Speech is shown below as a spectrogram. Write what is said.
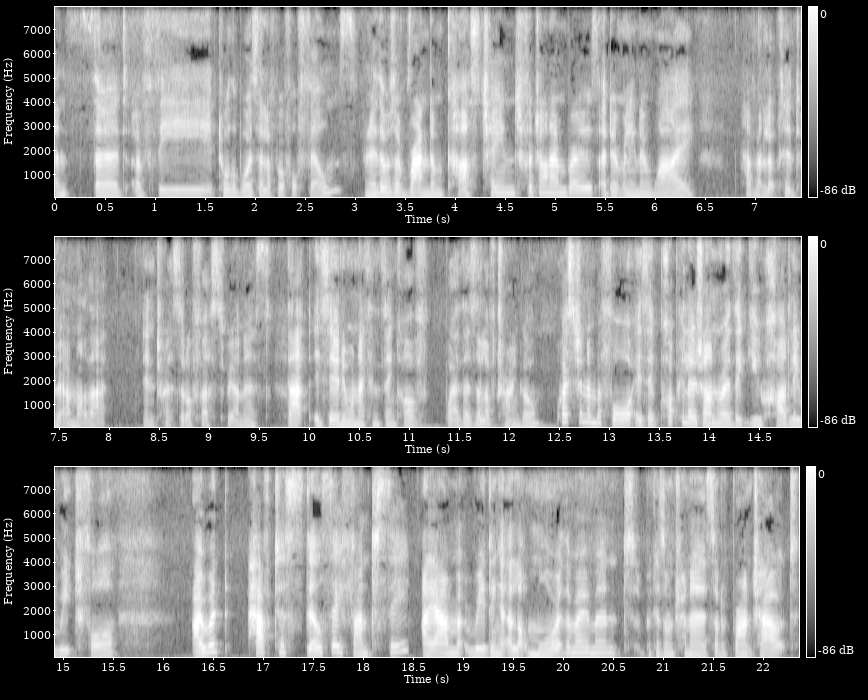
and third of the To All the Boys I Loved Before films. I know there was a random cast change for John Ambrose. I don't really know why. Haven't looked into it. I'm not that interested or fussed to be honest. That is the only one I can think of where there's a love triangle. Question number four is a popular genre that you hardly reach for. I would have to still say fantasy. I am reading it a lot more at the moment because I'm trying to sort of branch out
